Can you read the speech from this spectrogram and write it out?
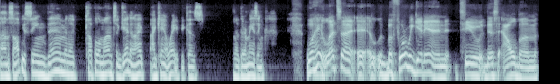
Um, so I'll be seeing them in a couple of months again, and I, I can't wait because they're amazing. Well, hey, let's uh, uh before we get in to this album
